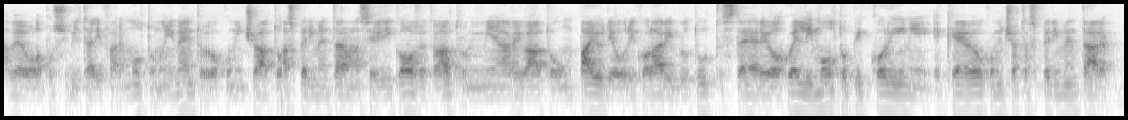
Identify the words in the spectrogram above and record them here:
avevo la possibilità di fare molto movimento, avevo cominciato a sperimentare una serie di cose, tra l'altro mi è arrivato un paio di auricolari Bluetooth stereo, quelli molto piccolini, e che avevo cominciato a sperimentare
